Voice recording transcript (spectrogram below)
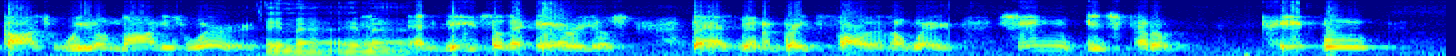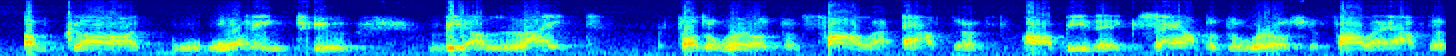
God's will, nor His word. Amen. Amen. And these are the areas that has been a great falling away. Seeing instead of people of God wanting to be a light for the world to follow after, or be the example the world should follow after,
